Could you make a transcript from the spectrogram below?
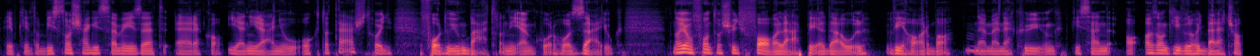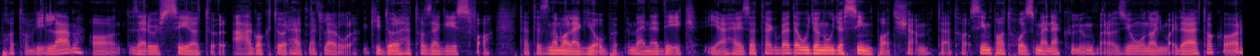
Egyébként a biztonsági személyzet erre kap ilyen irányú oktatást, hogy forduljunk bátran ilyenkor hozzájuk. Nagyon fontos, hogy fa alá például viharba ne meneküljünk, hiszen azon kívül, hogy belecsaphat a villám, az erős széltől ágak törhetnek le róla, kidőlhet az egész fa. Tehát ez nem a legjobb menedék ilyen helyzetekben, de ugyanúgy a színpad sem. Tehát ha színpadhoz menekülünk, mert az jó nagy majd eltakar,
